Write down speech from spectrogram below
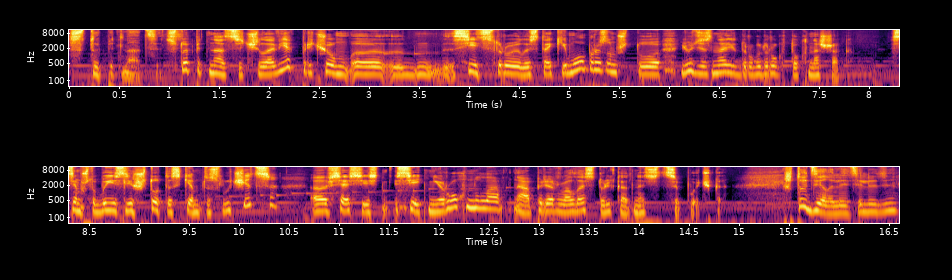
115. 115 человек, причем сеть строилась таким образом, что люди знали друг друга только на шаг. С тем, чтобы если что-то с кем-то случится, э, вся сеть, не рухнула, а прервалась только одна цепочка. Что делали эти люди?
